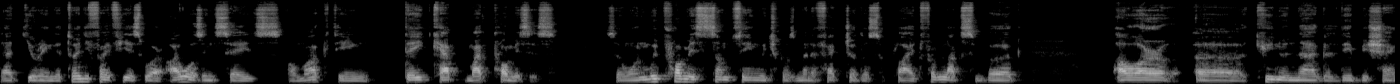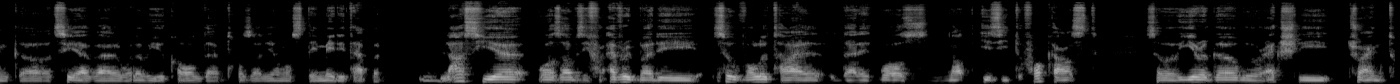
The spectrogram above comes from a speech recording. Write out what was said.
that during the 25 years where I was in sales or marketing, they kept my promises. So when we promised something which was manufactured or supplied from Luxembourg, our uh, Kühne Nagel, DB Schenker, CRL, whatever you call them, Transalliance, they made it happen. Last year was obviously for everybody so volatile that it was not easy to forecast. So a year ago, we were actually trying to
